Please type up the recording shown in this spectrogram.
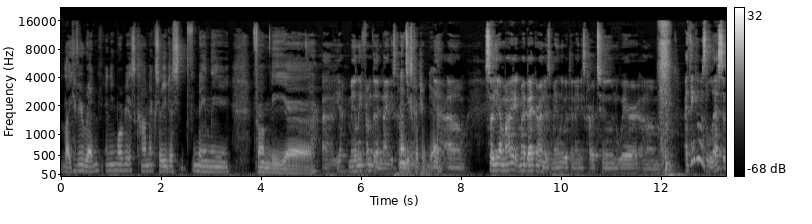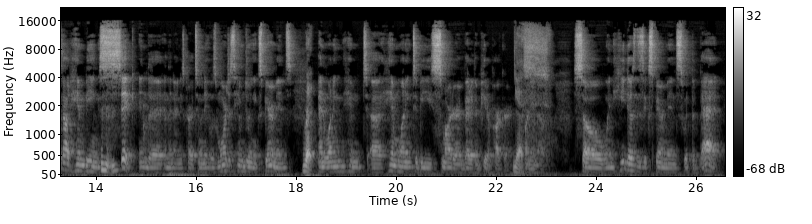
like? Have you read any Morbius comics? Or are you just mainly from the? Uh, Uh, yeah, mainly from the '90s cartoon. 90s cartoon, yeah. Um, so yeah, my my background is mainly with the '90s cartoon, where um, I think it was less about him being Mm-hmm. sick in the in the '90s cartoon. It was more just him doing experiments right. and wanting him to, uh, him wanting to be smarter and better than Peter Parker. Yes. Funny enough. So when he does these experiments with the bat,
